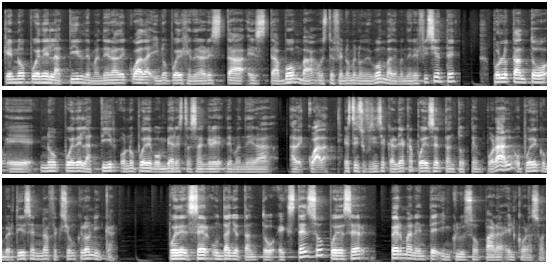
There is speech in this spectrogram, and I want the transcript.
que no puede latir de manera adecuada y no puede generar esta, esta bomba o este fenómeno de bomba de manera eficiente. Por lo tanto, eh, no puede latir o no puede bombear esta sangre de manera adecuada. Esta insuficiencia cardíaca puede ser tanto temporal o puede convertirse en una afección crónica. Puede ser un daño tanto extenso, puede ser permanente incluso para el corazón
